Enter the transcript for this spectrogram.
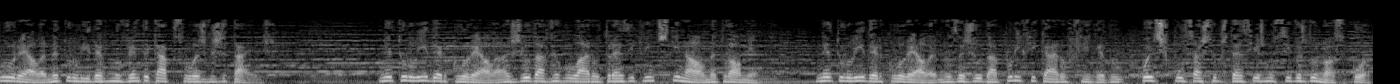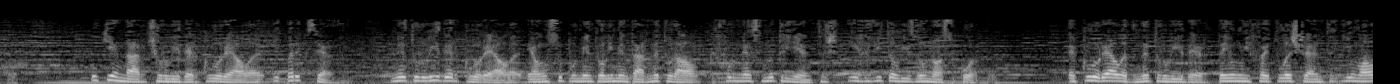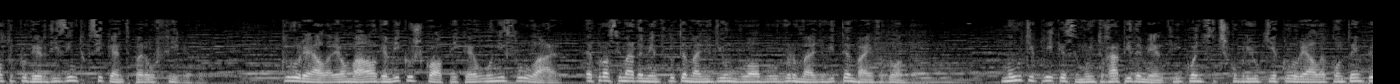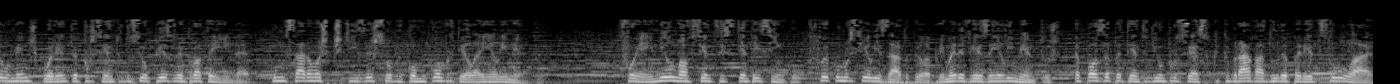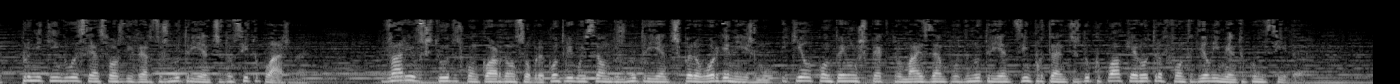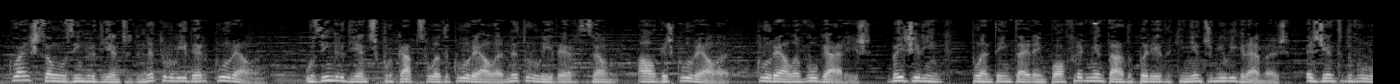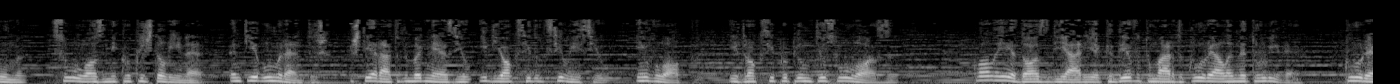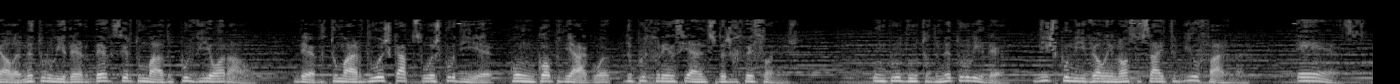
Clorela Naturleader 90 cápsulas vegetais. Naturleader Clorela ajuda a regular o trânsito intestinal naturalmente. Naturleader Clorela nos ajuda a purificar o fígado, pois expulsa as substâncias nocivas do nosso corpo. O que é Naturleader Clorela e para que serve? Naturleader Clorela é um suplemento alimentar natural que fornece nutrientes e revitaliza o nosso corpo. A clorela de Naturleader tem um efeito laxante e um alto poder desintoxicante para o fígado. Clorela é uma alga microscópica unicelular, aproximadamente do tamanho de um glóbulo vermelho e também redonda. Multiplica-se muito rapidamente e quando se descobriu que a clorela contém pelo menos 40% do seu peso em proteína, começaram as pesquisas sobre como convertê-la em alimento. Foi em 1975 que foi comercializado pela primeira vez em alimentos, após a patente de um processo que quebrava a dura parede celular, permitindo o acesso aos diversos nutrientes do citoplasma. Vários estudos concordam sobre a contribuição dos nutrientes para o organismo e que ele contém um espectro mais amplo de nutrientes importantes do que qualquer outra fonte de alimento conhecida. Quais são os ingredientes de Naturleader Chlorella? Os ingredientes por cápsula de clorela Naturleader são algas clorela, clorela vulgaris, beijering, planta inteira em pó fragmentado parede 500 mg, agente de volume, celulose microcristalina, antiaglomerantes, estearato de magnésio e dióxido de silício, envelope, hidroxipropilmetilcelulose. Qual é a dose diária que devo tomar de clorela naturlíder? Clorela naturlíder deve ser tomado por via oral. Deve tomar duas cápsulas por dia, com um copo de água, de preferência antes das refeições. Um produto de Naturlíder, disponível em nosso site Biofarma. ES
